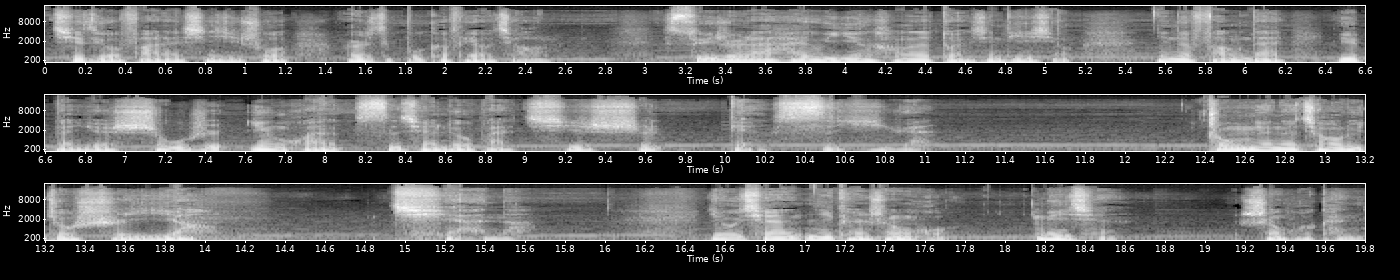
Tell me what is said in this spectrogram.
妻子又发来信息说儿子补课费要交了，随之而来还有银行的短信提醒：您的房贷于本月十五日应还四千六百七十点四一元。中年的焦虑就是一样，钱呐，有钱你肯生活，没钱，生活啃你。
